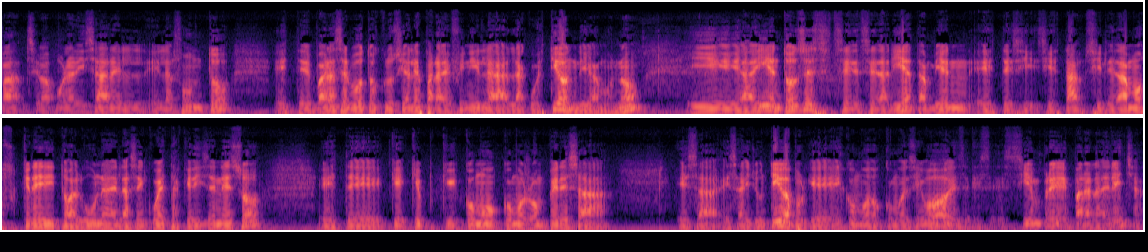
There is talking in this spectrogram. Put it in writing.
va, se va a polarizar el, el asunto, este, van a ser votos cruciales para definir la, la cuestión, digamos, ¿no? Y ahí entonces se, se daría también, este, si, si, está, si le damos crédito a alguna de las encuestas que dicen eso, este, que, que, cómo, cómo romper esa, esa, esa disyuntiva, porque es como, como decís vos, siempre es para la derecha.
